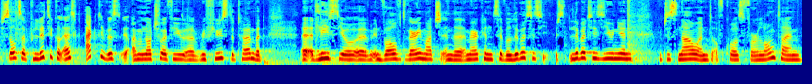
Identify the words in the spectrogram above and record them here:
She's also a political activist. I'm not sure if you uh, refuse the term, but uh, at least you're uh, involved very much in the American Civil Liberties, Liberties Union, which is now and, of course, for a long time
